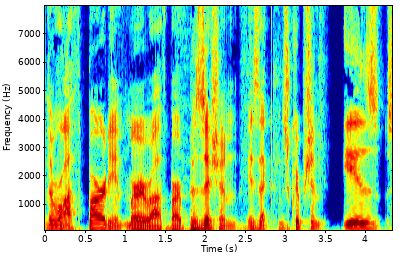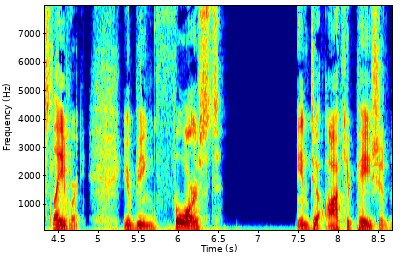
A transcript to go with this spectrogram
the Rothbardian, Murray Rothbard position is that conscription is slavery. You're being forced into occupation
